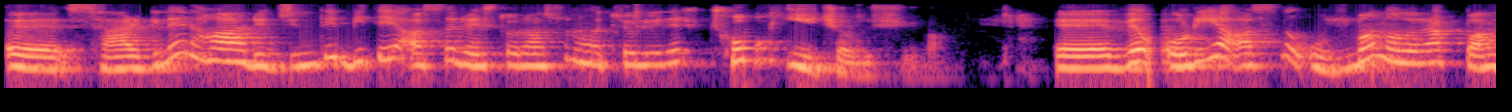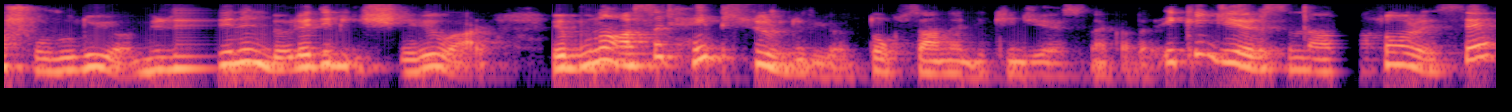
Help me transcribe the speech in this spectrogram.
E, sergiler haricinde bir de aslında restorasyon atölyeleri çok iyi çalışıyor. E, ve oraya aslında uzman olarak başvuruluyor. Müzenin böyle de bir işlevi var. Ve bunu aslında hep sürdürüyor 90'ların ikinci yarısına kadar. İkinci yarısından sonra ise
